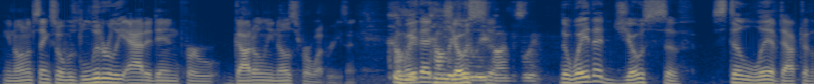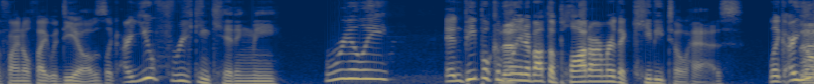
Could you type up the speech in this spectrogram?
You know what I'm saying? So it was literally added in for God only knows for what reason. The way that Joseph, relief, the way that Joseph still lived after the final fight with Dio, I was like, are you freaking kidding me? Really? And people complain about the plot armor that Kirito has. Like, are you No,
